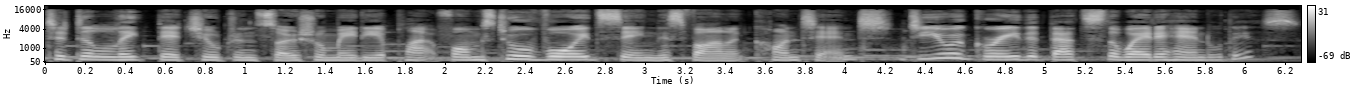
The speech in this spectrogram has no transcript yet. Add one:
to delete their children's social media platforms to avoid seeing this violent content. Do you agree that that's the way to handle this?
